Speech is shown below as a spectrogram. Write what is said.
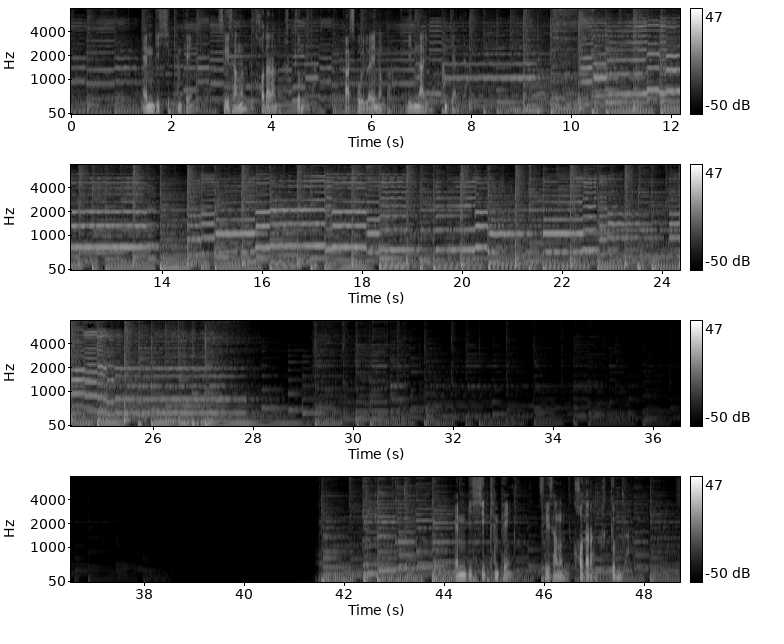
MBC 캠페인 세상은 커다란 학교입니다. 가스보일러의 명가 민나이와 함께합니다. MBC 캠페인 세상은 커다란 학교입니다.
